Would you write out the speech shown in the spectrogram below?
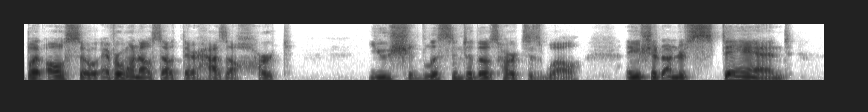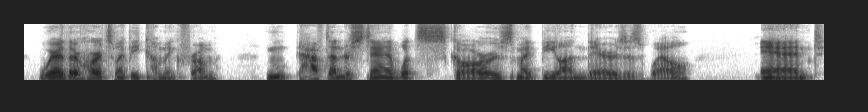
but also everyone else out there has a heart. You should listen to those hearts as well, and you should understand where their hearts might be coming from. You have to understand what scars might be on theirs as well. Mm-hmm. And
